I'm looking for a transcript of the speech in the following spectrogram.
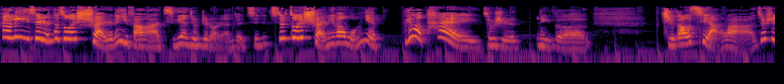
还有另一些人，他作为甩人的一方啊，起点就是这种人。对，其实其实作为甩人一方，我们也。不要太就是那个趾高气扬了，就是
